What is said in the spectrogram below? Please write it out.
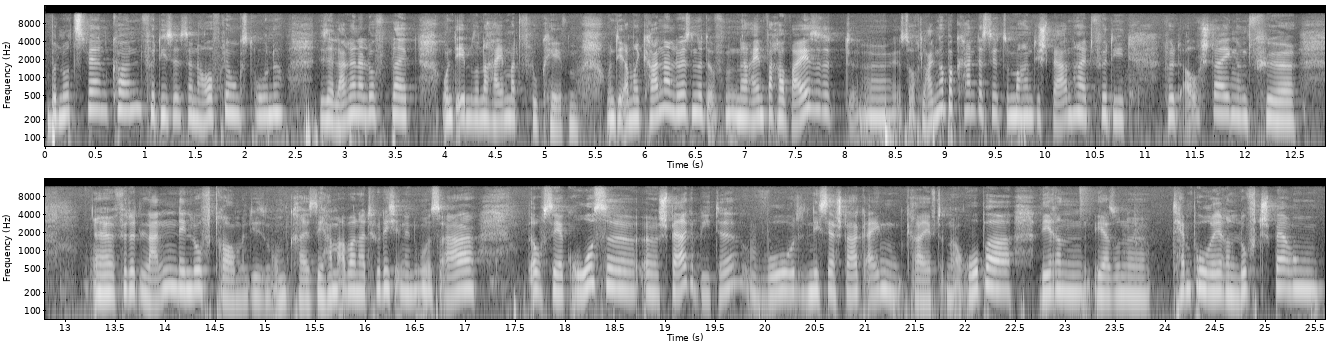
benutzt werden können. Für diese ist eine Aufklärungsdrohne, die sehr lange in der Luft bleibt und eben so eine Heimatflughäfen. Und die Amerikaner lösen das auf eine einfache Weise. Das äh, ist auch lange bekannt, dass sie so machen. Die sperren halt für, die, für das Aufsteigen und für für das Land den Luftraum in diesem Umkreis. Sie haben aber natürlich in den USA auch sehr große äh, Sperrgebiete, wo nicht sehr stark eingreift. In Europa wären ja so eine temporären Luftsperrungen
